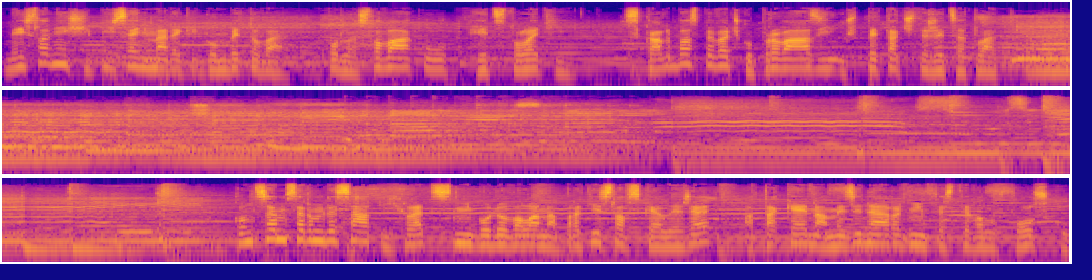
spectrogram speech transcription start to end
Nejslavnější píseň Mariky Gombitové, podle Slováků hit století. Skladba zpěvačku provází už 45 let. Koncem 70. let s ní bodovala na Bratislavské liře a také na Mezinárodním festivalu v Polsku.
